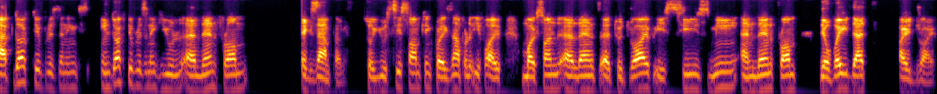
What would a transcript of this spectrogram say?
Abductive reasoning, inductive reasoning, you uh, learn from examples. So you see something, for example, if I my son uh, learns uh, to drive, he sees me and learn from the way that I drive.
